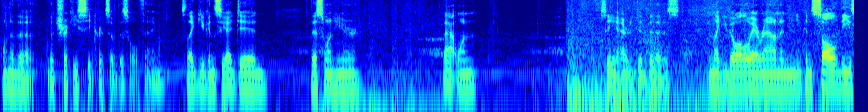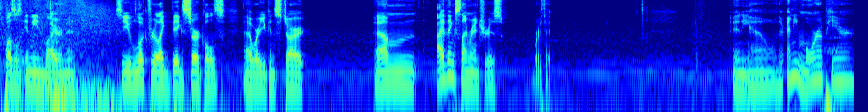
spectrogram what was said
one of the, the tricky secrets of this whole thing. It's like you can see I did this one here, that one. See, I already did this. And like you go all the way around and you can solve these puzzles in the environment. So you look for like big circles uh, where you can start. Um, I think Slime Rancher is worth it. Anyhow, are there any more up here?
